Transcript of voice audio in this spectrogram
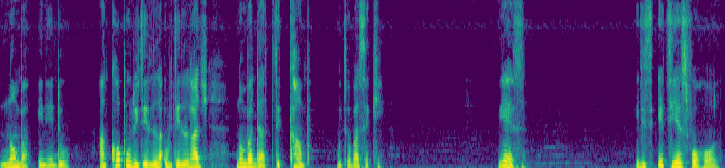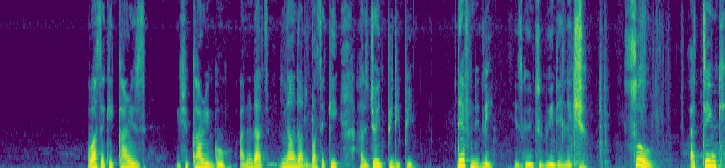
number in Edo and coupled with a, with a large number that they camp with Obaseki. Yes, it is eight years for all. Obaseki carries, you should carry go. I know that now that Obaseki has joined PDP, definitely is going to win the election. So, I think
